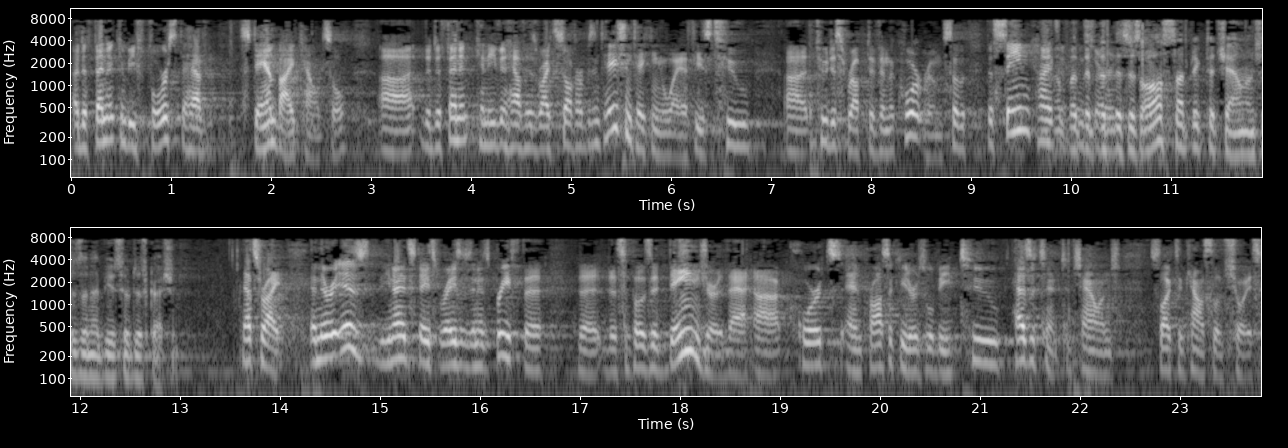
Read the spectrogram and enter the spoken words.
A defendant can be forced to have standby counsel. Uh, the defendant can even have his right to self-representation taken away if he's too uh, too disruptive in the courtroom. So the same kinds no, of but, concerns. The, but this is all subject to challenges and abuse of discretion. That's right. And there is, the United States raises in its brief the, the, the supposed danger that uh, courts and prosecutors will be too hesitant to challenge selected counsel of choice.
